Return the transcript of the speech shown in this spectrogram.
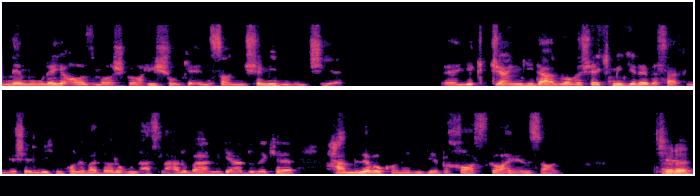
نمونه آزمایشگاهیشون که انسان میشه می‌بینیم چیه. یک جنگی در واقع شکل می‌گیره به سفینه شلیک می‌کنه و داره اون اسلحه رو برمیگردونه که حمله بکنه دیگه به خواستگاه انسان. که.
